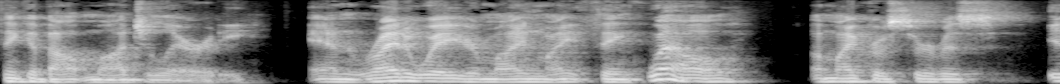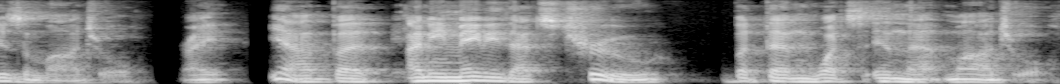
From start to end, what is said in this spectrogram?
Think about modularity. And right away, your mind might think, well, a microservice is a module, right? Yeah, but I mean, maybe that's true, but then what's in that module,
